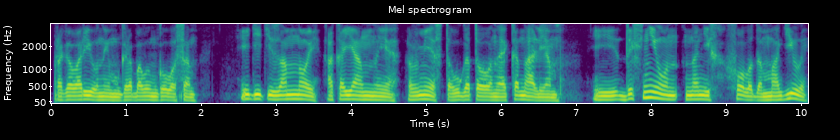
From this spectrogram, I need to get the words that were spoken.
проговорил он им гробовым голосом «Идите за мной, окаянные, в место, уготованное каналием». И дыхни он на них холодом могилы,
